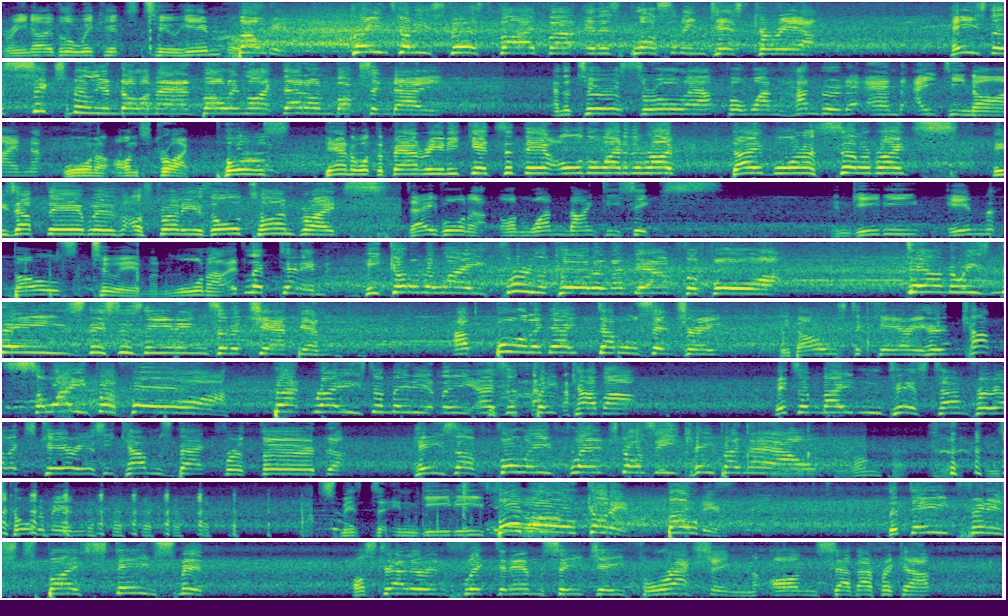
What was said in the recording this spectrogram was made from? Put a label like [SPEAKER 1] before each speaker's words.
[SPEAKER 1] Green over the wickets to him. Bowled him. Green's got his first fiver in his blossoming test career. He's the $6 million man bowling like that on Boxing Day. And the tourists are all out for 189.
[SPEAKER 2] Warner on strike. Pulls down towards the boundary and he gets it there all the way to the rope. Dave Warner celebrates. He's up there with Australia's all time greats.
[SPEAKER 1] Dave Warner on 196. Ngidi in bowls to him, and Warner, it leapt at him. He got it away through the corner and down for four. Down to his knees. This is the innings of a champion. A bullet gate double century. He bowls to Carey, who cuts away for four. Bat raised immediately as it beat cover. It's a maiden test ton for Alex Carey as he comes back for a third. He's a fully fledged Aussie keeper now.
[SPEAKER 3] Wrong Pat.
[SPEAKER 1] He's called him in. Smith to Ngidi. Full ball, got him, bowled him. The deed finished by Steve Smith. Australia inflict an MCG thrashing on South Africa.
